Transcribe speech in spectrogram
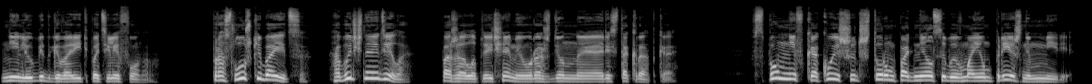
не любит говорить по телефону?» «Прослушки боится. Обычное дело», — пожала плечами урожденная аристократка. Вспомнив, какой шит-шторм поднялся бы в моем прежнем мире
